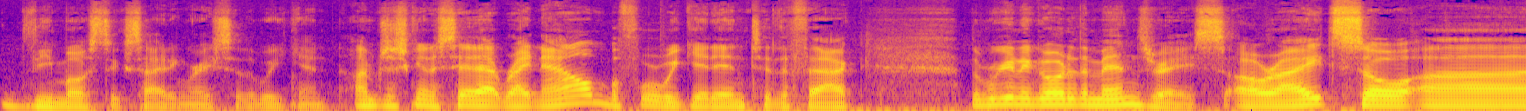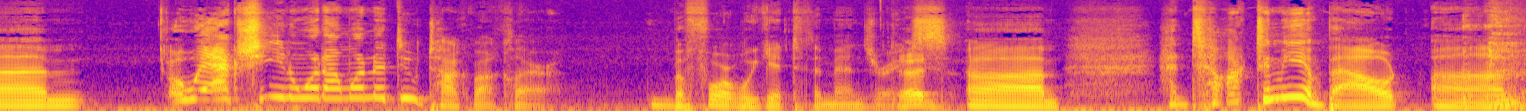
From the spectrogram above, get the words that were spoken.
the most exciting race of the weekend. I'm just going to say that right now before we get into the fact that we're going to go to the men's race. All right. So, um, oh, actually, you know what I want to do? Talk about Clara before we get to the men's race. Good. Um, had talk to me about um,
